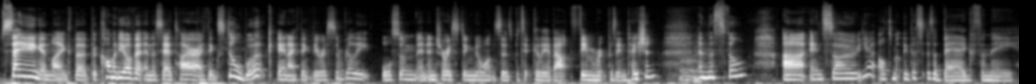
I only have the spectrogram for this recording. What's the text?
saying and like the, the comedy of it and the satire I think still work and I think there are some really awesome and interesting nuances particularly about femme representation in this film uh, and so yeah ultimately this is a bag for me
